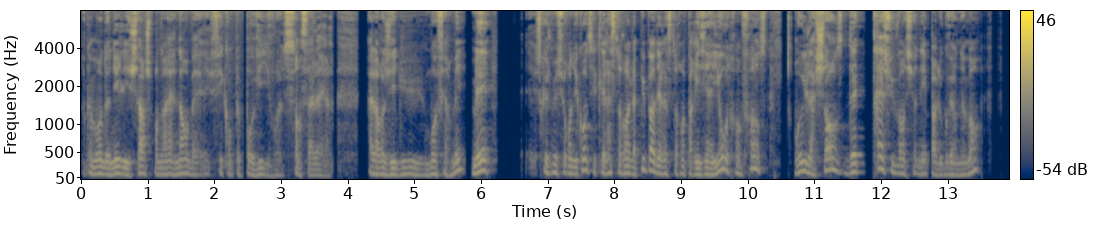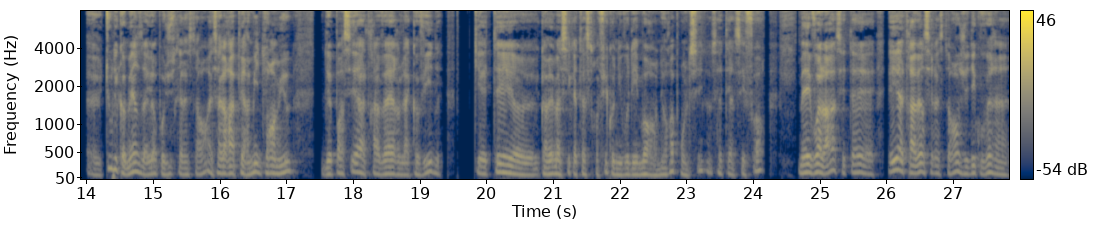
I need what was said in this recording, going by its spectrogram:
Donc à un moment donné, les charges pendant un an, ben, fait qu'on peut pas vivre sans salaire. Alors j'ai dû, moi, fermer. Mais ce que je me suis rendu compte, c'est que les restaurants, la plupart des restaurants parisiens et autres en France, ont eu la chance d'être très subventionnés par le gouvernement euh, tous les commerces d'ailleurs, pas juste les restaurants, et ça leur a permis, tant mieux, de passer à travers la Covid, qui a été euh, quand même assez catastrophique au niveau des morts en Europe, on le sait, c'était assez fort. Mais voilà, c'était... Et à travers ces restaurants, j'ai découvert un...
